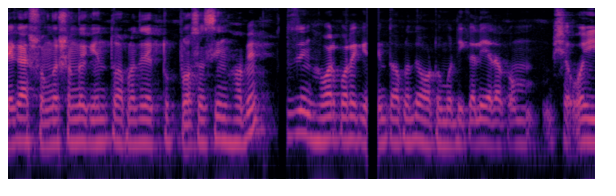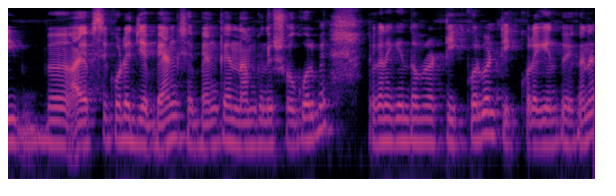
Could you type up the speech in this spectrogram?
লেখার সঙ্গে সঙ্গে কিন্তু আপনাদের একটু প্রসেসিং হবে। প্রসেসিং হওয়ার পরে কিন্তু আপনাদের অটোমেটিক্যালি এরকম সে ওই আইএফসি কোডের যে ব্যাংক সেই ব্যাংকের নাম কিন্তু শো করবে। তো এখানে কিন্তু আপনারা টিক করবেন টিক করে কিন্তু এখানে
